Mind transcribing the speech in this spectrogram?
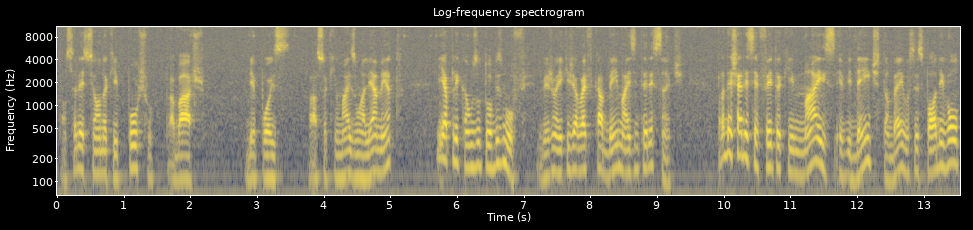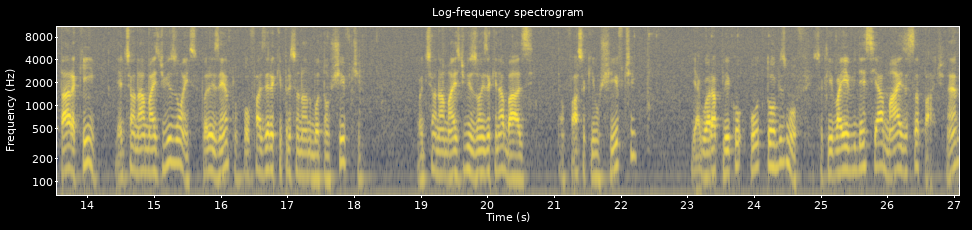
Então seleciono aqui, puxo para baixo, depois faço aqui mais um alinhamento e aplicamos o Turbo Smooth. Vejam aí que já vai ficar bem mais interessante. Para deixar esse efeito aqui mais evidente também, vocês podem voltar aqui e adicionar mais divisões. Por exemplo, vou fazer aqui pressionando o botão Shift, vou adicionar mais divisões aqui na base. Então faço aqui um Shift e agora aplico o Turbo Smooth. Isso aqui vai evidenciar mais essa parte. Né?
